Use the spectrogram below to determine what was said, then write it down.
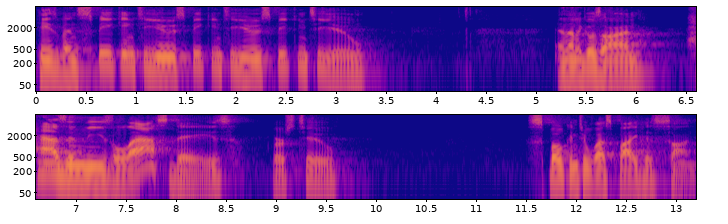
He's been speaking to you, speaking to you, speaking to you. And then it goes on, has in these last days verse 2, spoken to us by his Son.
